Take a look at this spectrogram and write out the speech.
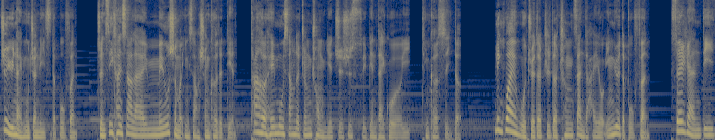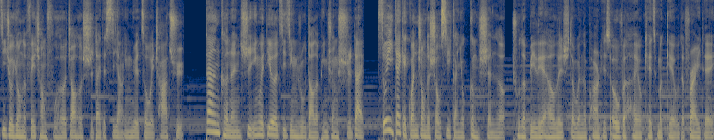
至于乃木真理子的部分，整季看下来没有什么印象深刻的点，他和黑木香的争宠也只是随便带过而已，挺可惜的。另外，我觉得值得称赞的还有音乐的部分，虽然第一季就用了非常符合昭和时代的西洋音乐作为插曲。但可能是因为第二季进入到了平成时代，所以带给观众的熟悉感又更深了。除了 Billie Eilish 的 When the Party's Over，还有 Kate McGill 的 Friday，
